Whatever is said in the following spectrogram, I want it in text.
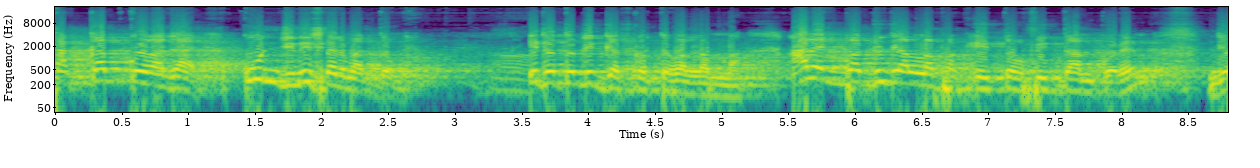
সাক্ষাৎ করা যায় কোন জিনিসের মাধ্যমে? এটা তো জিজ্ঞাসা করতে পারলাম না। আরেকবার যদি আল্লাহ এই তৌফিক দান করেন যে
